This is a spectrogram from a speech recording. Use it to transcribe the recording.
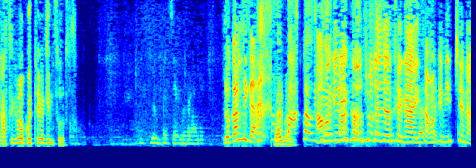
কাস্তিগুলো কই থেকে কিনছস দোকান দিকা। Bye bye. আমাকে রেখেও চলে যাচ্ছে গাইস আমাকে নিচ্ছে না।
